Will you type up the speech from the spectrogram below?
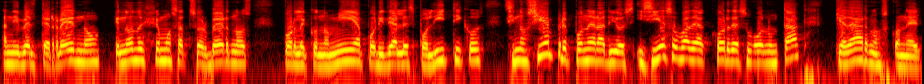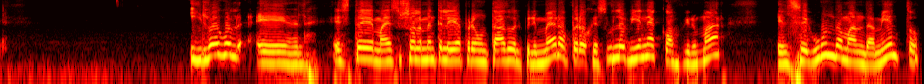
a nivel terreno, que no dejemos absorbernos por la economía, por ideales políticos, sino siempre poner a Dios y si eso va de acorde a su voluntad, quedarnos con Él. Y luego este maestro solamente le había preguntado el primero, pero Jesús le viene a confirmar el segundo mandamiento.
